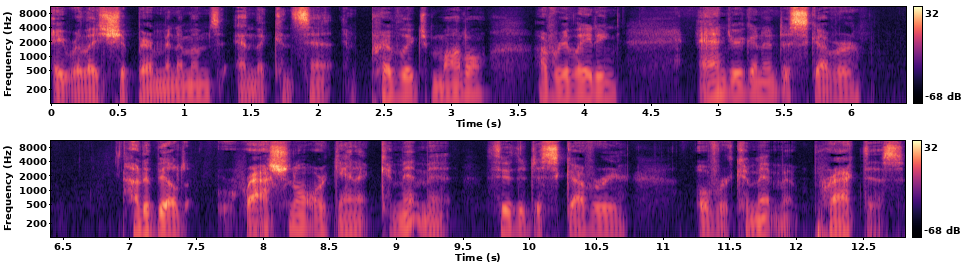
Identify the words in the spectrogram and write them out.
eight relationship bare minimums and the consent and privilege model of relating. And you're going to discover how to build rational organic commitment through the discovery over commitment practice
